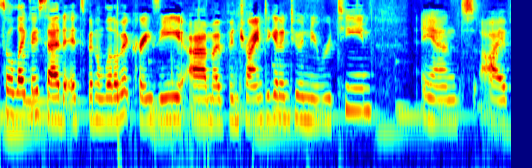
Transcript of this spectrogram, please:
So, like I said, it's been a little bit crazy. Um, I've been trying to get into a new routine, and I've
